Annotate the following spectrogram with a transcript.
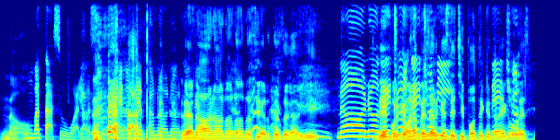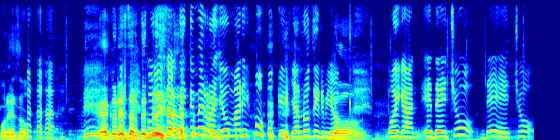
un- No. un batazo o algo así. Ay, no es cierto, no, no. No, no, no, no, no, no es cierto eso, Gaby. no, no, Sí, de porque hecho, van a de pensar que este chipote que de traigo hecho- es por eso. Con el sartén Con el sartén que me rayó, Mario, que ya no sirvió. No, Oigan, eh, de hecho, de hecho,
